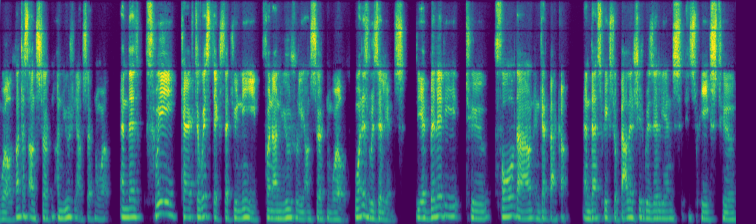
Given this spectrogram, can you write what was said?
world, not just uncertain, unusually uncertain world. And there's three characteristics that you need for an unusually uncertain world. One is resilience, the ability to fall down and get back up. And that speaks to balance sheet resilience. It speaks to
